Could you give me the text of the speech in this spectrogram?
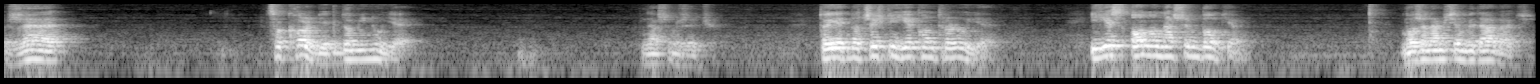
że cokolwiek dominuje w naszym życiu, to jednocześnie je kontroluje. I jest ono naszym Bogiem. Może nam się wydawać,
